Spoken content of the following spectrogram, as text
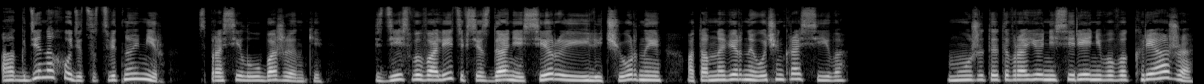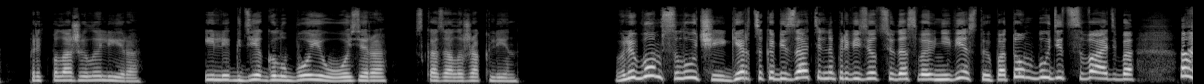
«А где находится цветной мир?» — спросила у боженки. «Здесь, в Ивалете, все здания серые или черные, а там, наверное, очень красиво». «Может, это в районе Сиреневого кряжа?» — предположила Лира. «Или где Голубое озеро?» — сказала Жаклин. В любом случае, герцог обязательно привезет сюда свою невесту, и потом будет свадьба. Ах!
